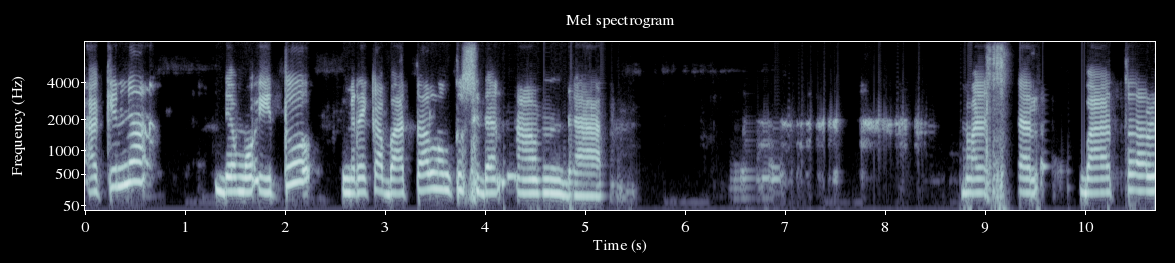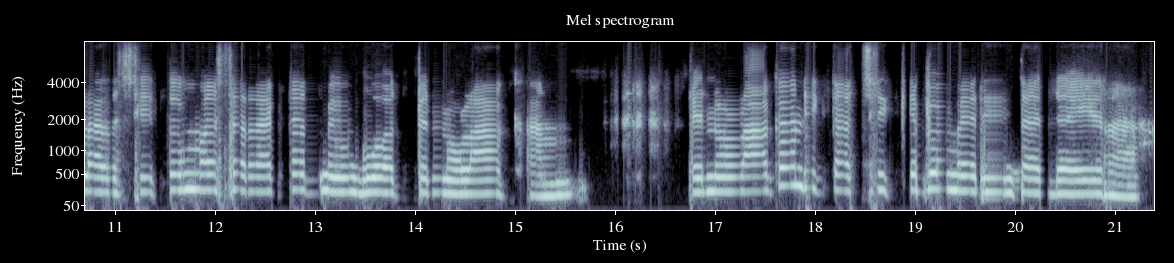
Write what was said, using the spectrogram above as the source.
Akhirnya demo itu mereka batal untuk sidang AMDA. Masyarakat batal situ masyarakat membuat penolakan. Penolakan dikasih ke pemerintah daerah.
